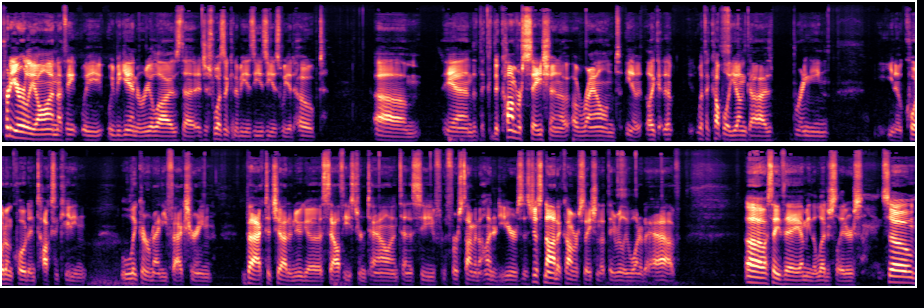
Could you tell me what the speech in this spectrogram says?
pretty early on, I think we, we began to realize that it just wasn't going to be as easy as we had hoped. Um, and the, the conversation around, you know, like uh, with a couple of young guys bringing, you know, quote unquote intoxicating liquor manufacturing back to Chattanooga, a southeastern town in Tennessee, for the first time in 100 years is just not a conversation that they really wanted to have. Uh, I say they, I mean the legislators. So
